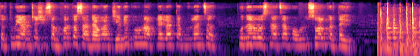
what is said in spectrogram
तर तुम्ही आमच्याशी संपर्क साधावा जेणेकरून आपल्याला त्या मुलांचं पुनर्वसनाचा प्रॉब्लेम सॉल्व्ह करता येईल.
